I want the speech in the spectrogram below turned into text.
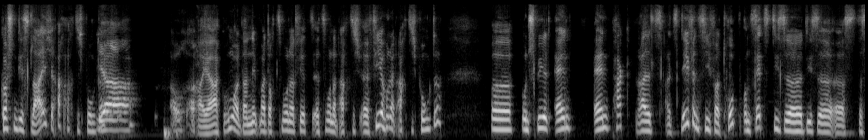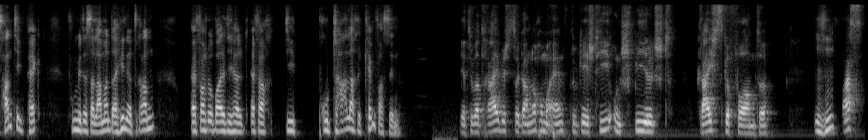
kosten die das gleiche, ach, 80 Punkte. ja, auch. Ach, Ah ja, guck mal, dann nimmt man doch 240, äh, 280, äh, 480 Punkte äh, und spielt ein, ein Pack als, als defensiver Trupp und setzt diese, diese, äh, das Hunting Pack von mit der Salamander hinten dran, einfach nur weil die halt einfach die brutalere Kämpfer sind. Jetzt übertreibe ich sogar noch um eins. Du gehst hier und spielst Reichsgeformte. Mhm. Was?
